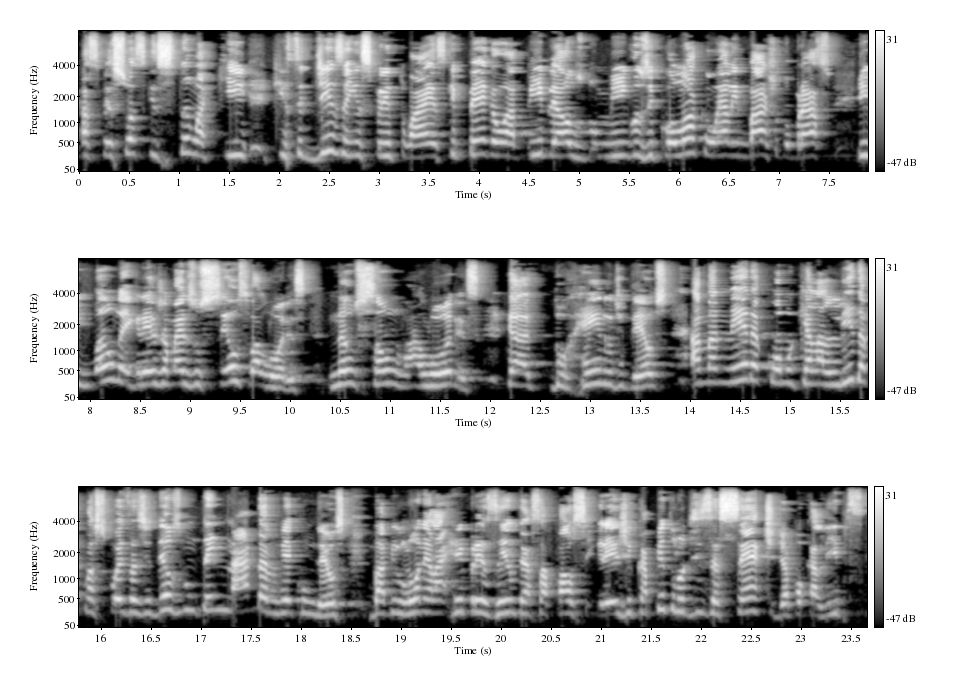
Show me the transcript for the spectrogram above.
as pessoas que estão aqui, que se dizem espirituais, que pegam a Bíblia aos domingos e colocam ela embaixo do braço e vão na igreja, mas os seus valores não são valores é, do reino de Deus. A maneira como que ela lida com as coisas de Deus não tem nada a ver com Deus. Babilônia ela representa essa falsa igreja. E capítulo 17 de Apocalipse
